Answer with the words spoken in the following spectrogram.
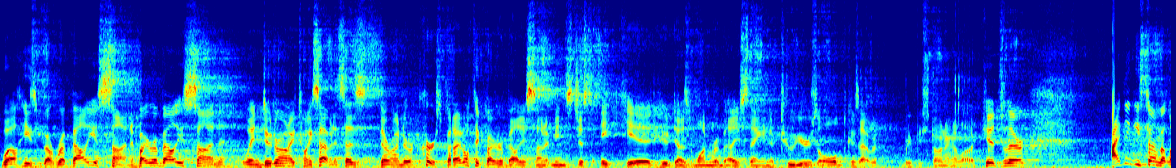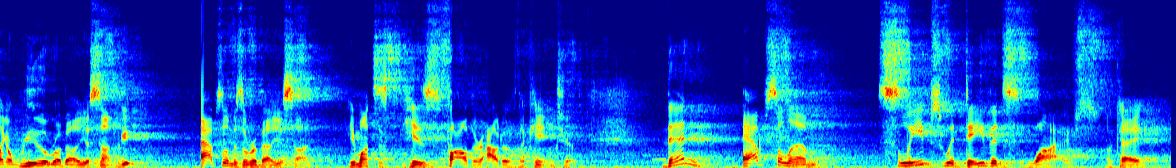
Well, he's a rebellious son. And by rebellious son, in Deuteronomy 27, it says they're under a curse. But I don't think by rebellious son it means just a kid who does one rebellious thing and they're two years old, because that would we'd be stoning a lot of kids there. I think he's talking about like a real rebellious son. Absalom is a rebellious son. He wants his, his father out of the kingship. Then Absalom sleeps with David's wives, okay?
